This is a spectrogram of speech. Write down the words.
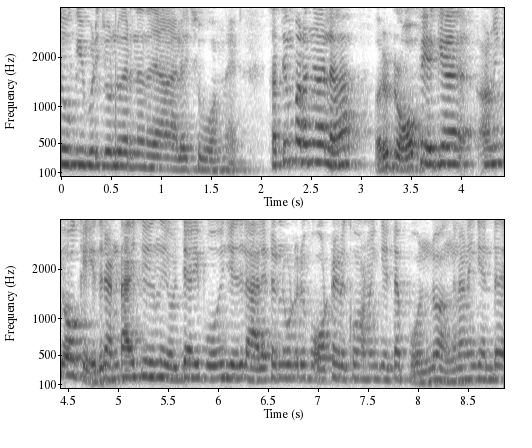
തൂക്കി പിടിച്ചുകൊണ്ട് വരുന്നത് ഞാൻ ആലോചിച്ച് പോകുന്നത് സത്യം പറഞ്ഞാൽ ഒരു ട്രോഫിയൊക്കെ ആണെങ്കിൽ ഓക്കെ ഇത് രണ്ടാഴ്ച നിന്ന് എവിടെയായി പോവുകയും ചെയ്ത് ലാലേട്ടന്റെ കൂടെ ഒരു ഫോട്ടോ എടുക്കുവാണെങ്കിൽ എന്റെ പൊന്നോ അങ്ങനെയാണെങ്കിൽ എന്റെ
